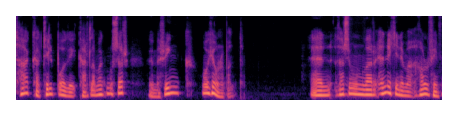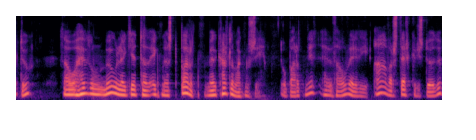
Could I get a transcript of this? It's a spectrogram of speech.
taka tilbóði Karla Magnúsar um ring og hjónaband. En þar sem hún var enn ekki nema hálf 50 þá hefði hún mögulega getað eignast barn með Karla Magnúsi. Og barnið hefði þá verið í afar sterkri stöðu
